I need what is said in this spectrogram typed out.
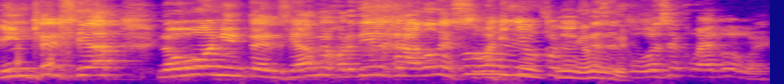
Intensidad, no hubo ni intensidad, mejor di el grado de sueño con el que se jugó ese juego, güey.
